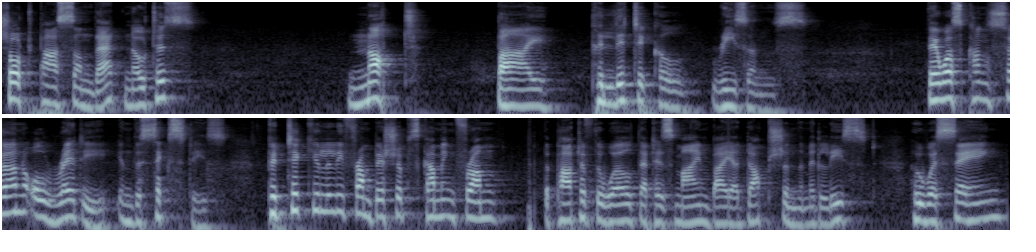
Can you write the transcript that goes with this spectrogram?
Short pass on that, notice not by political reasons. There was concern already in the 60s, particularly from bishops coming from the part of the world that is mined by adoption, the Middle East, who were saying,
